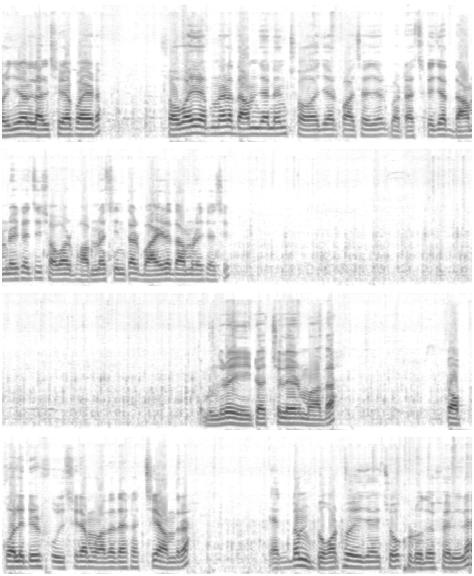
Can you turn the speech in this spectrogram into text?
অরিজিনাল লালছিরা পায়রা। সবাই আপনারা দাম জানেন ছ হাজার পাঁচ হাজার বাট আজকে যা দাম রেখেছি, সবার ভাবনা চিন্তার বাইরে দাম রেখেছি। বন্ধুরা, এইটা হচ্ছে এর মাদা। টপ কোয়ালিটির ফুলশিরা মাদা দেখাচ্ছি আমরা। একদম ডট হয়ে যায় চোখ রোদে ফেললে।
